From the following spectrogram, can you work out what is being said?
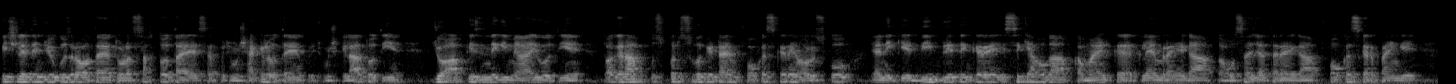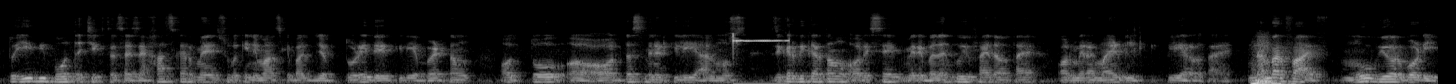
पिछले दिन जो गुजरा होता है, थोड़ा सख्त होता है ऐसा कुछ मुशाकिल होते हैं, कुछ मुश्किल होती हैं, जो आपकी ज़िंदगी में आई होती हैं। तो अगर आप उस पर सुबह के टाइम फोकस करें और उसको, यानी कि डीप ब्रीथिंग करें, इससे क्या होगा? आपका माइंड क्लेम रहेगा, आपका गुस्सा जाता रहेगा, आप फोकस कर पाएँगे। तो ये भी बहुत अच्छी एक्सरसाइज है। खासकर मैं सुबह की नमाज़ के बाद जब थोड़ी देर के लिए बैठता हूँ, और तो और दस मिनट के लिए ऑलमोस्ट ज़िक्र भी करता हूँ और इससे मेरे बदन को भी फ़ायदा होता है और मेरा माइंड भी क्लियर होता है। Number five move your body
